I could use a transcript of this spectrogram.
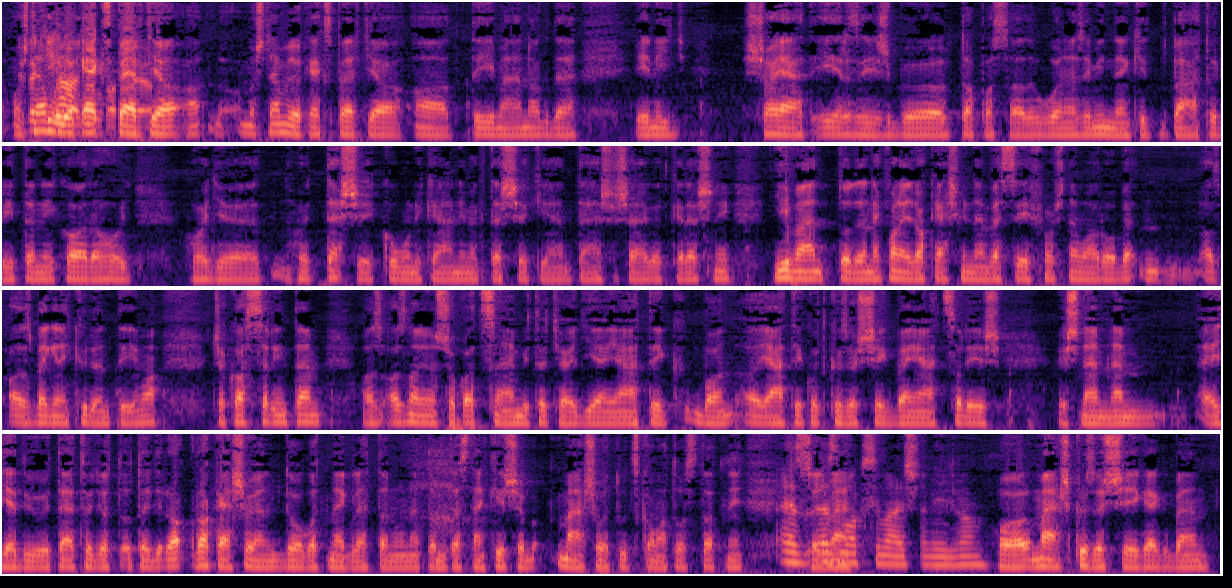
most nem, vagyok expertja, most nem vagyok expertja a témának, de én így saját érzésből tapasztalatból azért mindenkit bátorítanék arra, hogy, hogy, hogy tessék kommunikálni, meg tessék ilyen társaságot keresni. Nyilván, tudod, ennek van egy rakás minden veszély, most nem arról, be, az, az megint egy külön téma, csak azt szerintem az, az nagyon sokat számít, hogyha egy ilyen játékban, a játékot közösségben játszol, és, és nem, nem egyedül, tehát hogy ott, ott egy rakás olyan dolgot meg lehet tanulni, amit aztán később máshol tudsz kamatoztatni. Ez, szóval ez má, maximálisan így van. Ha más közösségekben.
